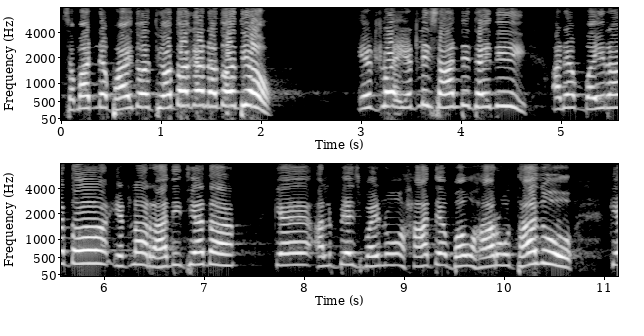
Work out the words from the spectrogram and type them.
સમાજને ફાયદો થયો તો કે નહોતો થયો? એટલો, એટલી શાંતિ થઈ હતી. અને બૈરા તો એટલા રાધી થયા હતા કે અલ્પેશભાઈનું હાથે બહુ સારું થાજું કે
